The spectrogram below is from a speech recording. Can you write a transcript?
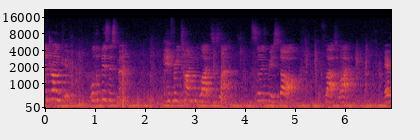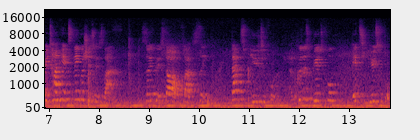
The drunkard, or the businessman. Every time he lights his lamp, be a star, flowers light. Every time he extinguishes his lamp, be a star, flowers sleep. That's beautiful. Because it's beautiful, it's useful.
